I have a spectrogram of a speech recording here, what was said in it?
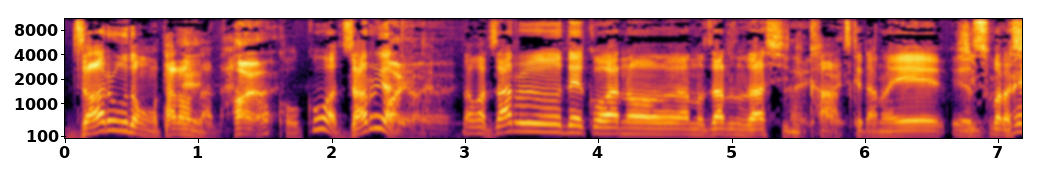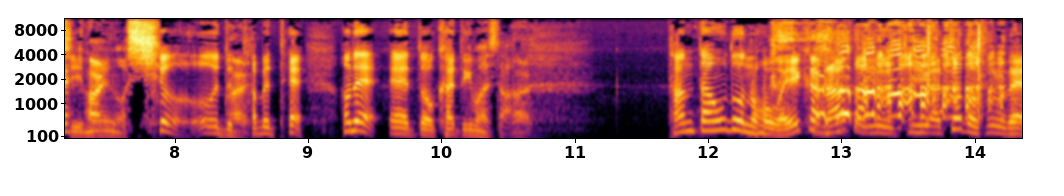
ざるう？どんを頼んだんだ。ここはざるやで。だからざるで、こう、あの、あの、ざるのだしにはいはいかつけたあの、ええ、素晴らしい麺をシューって食べて、ほんで、えっ、と、帰ってきました。はい担々うどんの方がええかなという気がちょっとするね。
